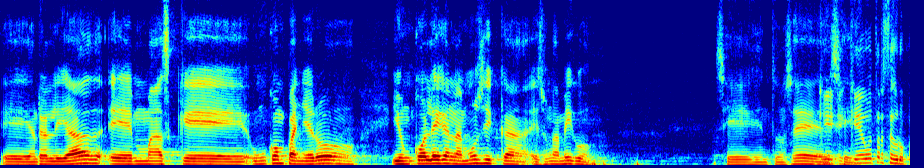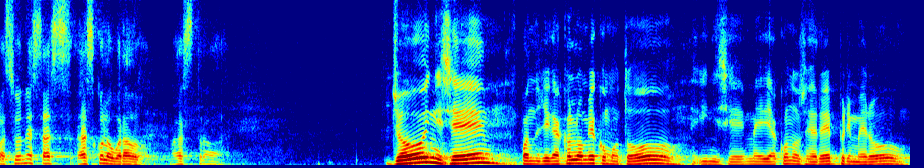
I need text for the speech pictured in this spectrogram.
Eh, en realidad, eh, más que un compañero y un colega en la música, es un amigo. Sí, entonces... ¿Qué, sí. qué otras agrupaciones has, has colaborado? Has Yo inicié, cuando llegué a Colombia, como todo, inicié, me di a conocer primero,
